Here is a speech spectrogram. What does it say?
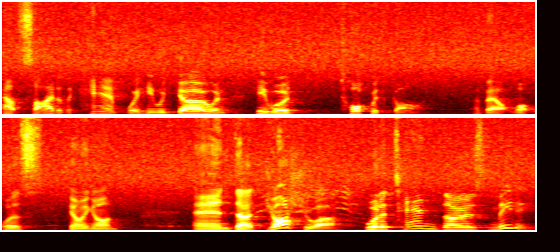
outside of the camp where he would go and he would talk with God about what was going on. And uh, Joshua would attend those meetings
